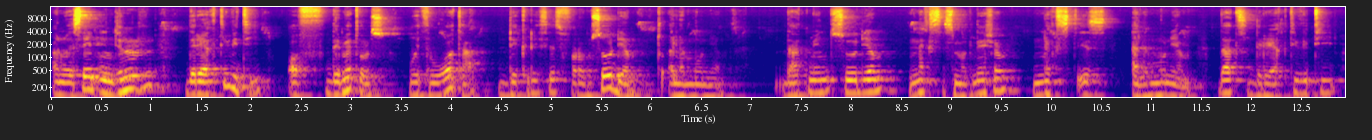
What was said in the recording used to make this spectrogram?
And we're saying in general, the reactivity of the metals with water decreases from sodium to aluminium. That means sodium, next is magnesium, next is aluminium. That's the reactivity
